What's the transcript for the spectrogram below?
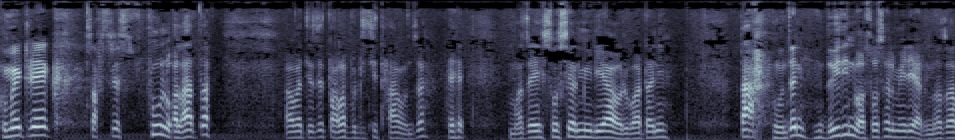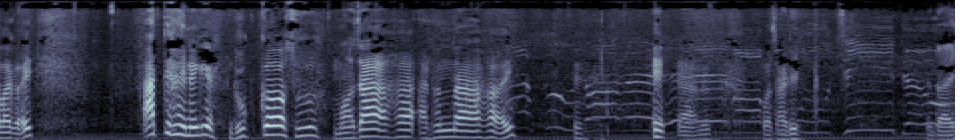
Khumai trek successful होला त। अब त्यो चाहिँ तल पुगेपछि थाहा हुन्छ। म चाहिँ सोसियल मिडियाहरूबाट नि ता हुन्छ नि दुई दिन भयो सोसियल मिडियाहरू नचलाएको है। आत्ति होइन कि? ढुक्क छु मजा आनन्द है। पछाडि। दाई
